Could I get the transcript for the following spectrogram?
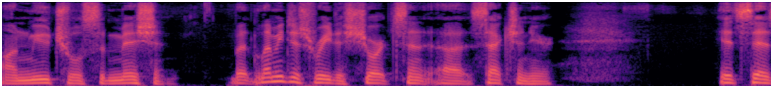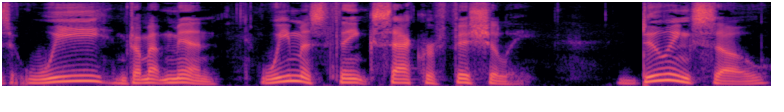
on mutual submission. But let me just read a short sen- uh, section here. It says, We, I'm talking about men, we must think sacrificially. Doing so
